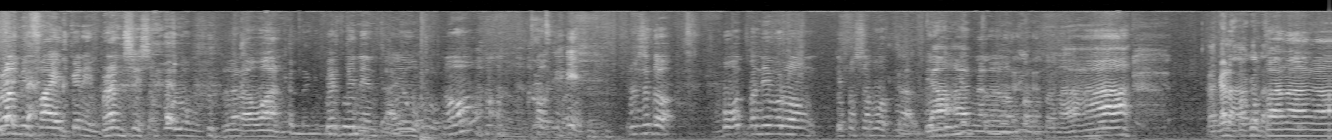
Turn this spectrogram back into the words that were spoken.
Ramified ka ni branches ang pulong larawan. Pertinent kayo, no? okay. Pero sa to, buot pa ni mo rong ipasabot na biyaan na lang ang pangutana, ha? Agana, agana. Pangutana nga,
